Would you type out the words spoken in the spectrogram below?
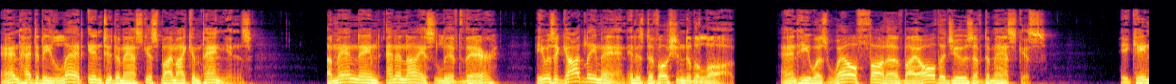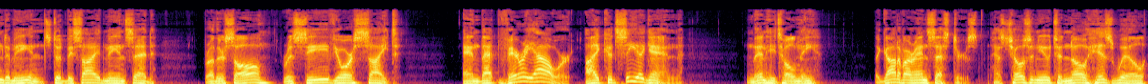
and had to be led into Damascus by my companions. A man named Ananias lived there. He was a godly man in his devotion to the law, and he was well thought of by all the Jews of Damascus. He came to me and stood beside me and said, Brother Saul, receive your sight. And that very hour I could see again. And then he told me, The God of our ancestors has chosen you to know his will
